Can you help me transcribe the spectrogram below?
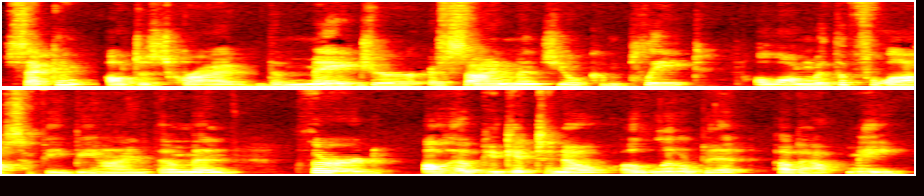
Second, I'll describe the major assignments you'll complete, along with the philosophy behind them. And third, I'll help you get to know a little bit about me.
